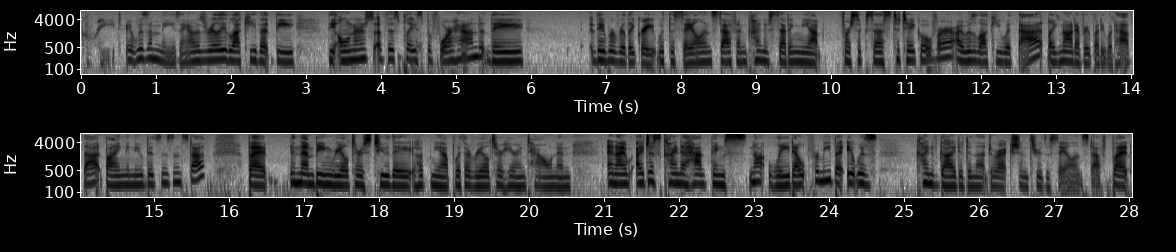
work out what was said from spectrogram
great. It was amazing. I was really lucky that the the owners of this place beforehand, they they were really great with the sale and stuff and kind of setting me up for success to take over. I was lucky with that. Like not everybody would have that buying a new business and stuff. But and them being realtors too, they hooked me up with a realtor here in town and and I I just kind of had things not laid out for me, but it was kind of guided in that direction through the sale and stuff. But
